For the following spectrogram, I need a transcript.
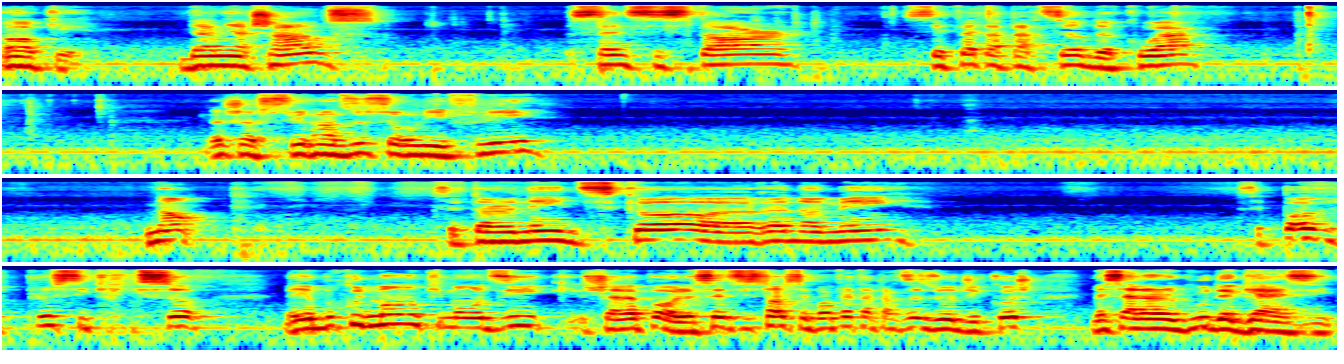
Ok. Dernière chance. Sensi Star, c'est fait à partir de quoi? Là, je suis rendu sur les flics. Non. C'est un indica euh, renommé. C'est pas plus écrit que ça. Mais il y a beaucoup de monde qui m'ont dit, je savais pas, le Sensi Star c'est pas fait à partir du OG Kush, mais ça a un goût de gazi.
